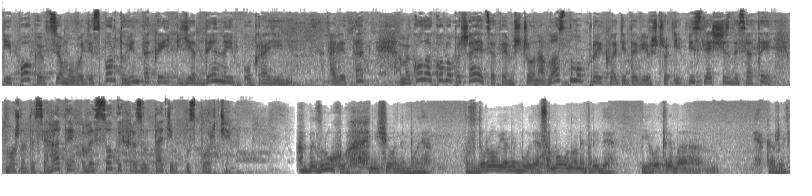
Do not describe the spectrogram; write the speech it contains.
І поки в цьому виді спорту він такий єдиний в Україні. А відтак Микола Коба пишається тим, що на власному прикладі довів, що і після 60 можна досягати високих результатів у спорті. Без руху нічого не буде. Здоров'я не буде, само воно не прийде. Його треба, як кажуть,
